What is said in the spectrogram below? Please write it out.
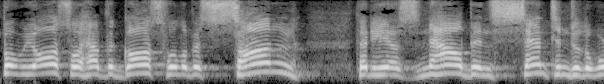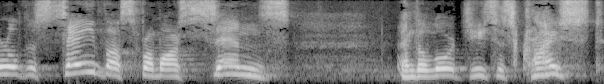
but we also have the gospel of His Son that He has now been sent into the world to save us from our sins. And the Lord Jesus Christ,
